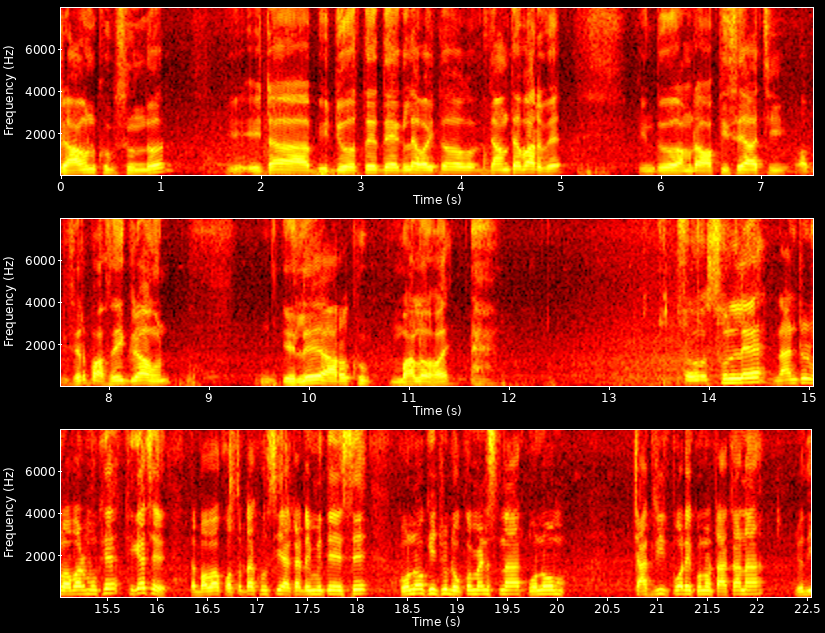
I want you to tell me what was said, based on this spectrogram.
গ্রাউন্ড খুব সুন্দর। এটা ভিডিওতে দেখলে হয়তো জানতে পারবে, কিন্তু আমরা অফিসে আছি, অফিসের পাশেই গ্রাউন্ড এলে আরও খুব ভালো হয়। তো শুনলে নান্টুর বাবার মুখে, ঠিক আছে? তা বাবা কতটা খুশি একাডেমিতে এসে, কোনো কিছু ডকুমেন্টস না, কোনো চাকরির পরে কোনো টাকা না। যদি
